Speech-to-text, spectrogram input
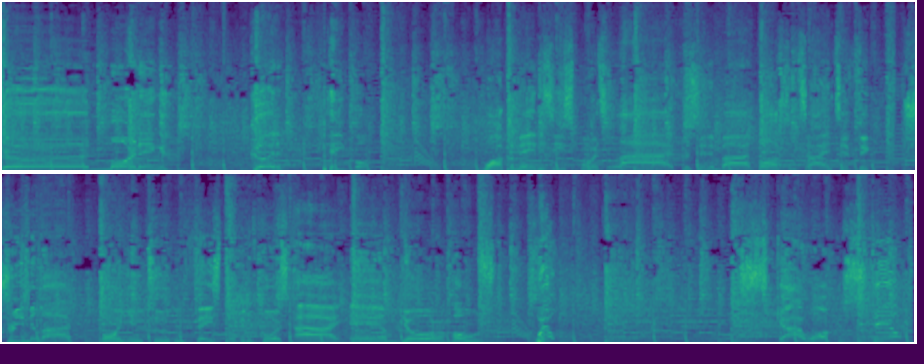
Good morning, good people. Welcome to A to Z Sports Live, presented by Boston Scientific, streaming live on YouTube and Facebook. And of course, I am your host, Will Skywalker. Still,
